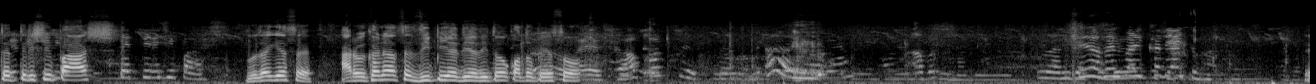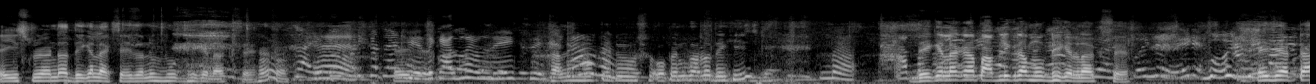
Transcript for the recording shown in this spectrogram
তেত্রিশই পাস। তেত্রিশে পাস। বোঝা গিয়েছে? আর ওইখানে আছে জিপিএ দিয়ে দিত কত পেয়েছ সব করছে পরীক্ষা দিয়ে তো এই স্টুডেন্টরা দেখে লাগছে, এই জন্য মুখ ঢেকে লাগছে হ্যাঁ? খালি মুখ একটু ওপেন করো দেখি। দেখে লাগা পাবলিকরা মুখ ঢেকে লাগছে। এই যে একটা,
